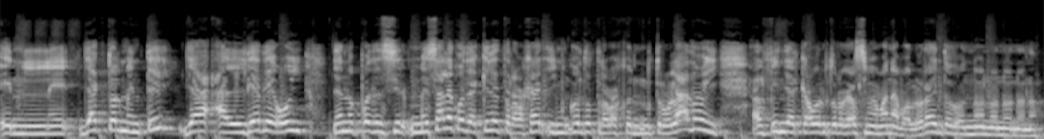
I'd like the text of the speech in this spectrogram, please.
en, ya actualmente, ya al día de hoy, ya no puedes decir, me salgo de aquí de trabajar y me encuentro trabajo en otro lado y al fin y al cabo en otro lugar se me van a valorar, todo. no, no, no, no, no,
